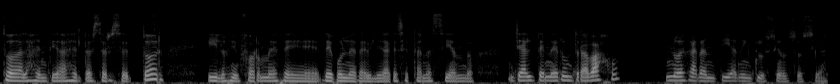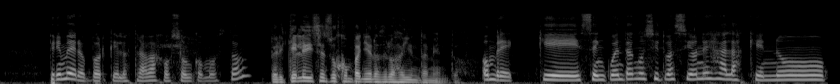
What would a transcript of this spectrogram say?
todas las entidades del tercer sector y los informes de, de vulnerabilidad que se están haciendo. Ya el tener un trabajo no es garantía de inclusión social. Primero, porque los trabajos son como son, ¿Pero qué le dicen sus compañeros de los ayuntamientos? Hombre, que se encuentran con situaciones a las que no,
